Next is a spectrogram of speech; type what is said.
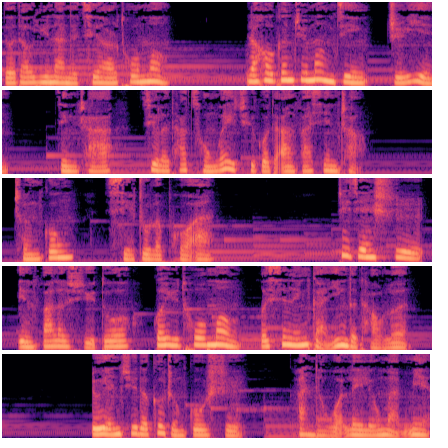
得到遇难的亲儿托梦，然后根据梦境指引，警察去了他从未去过的案发现场，成功协助了破案。这件事引发了许多关于托梦和心灵感应的讨论，留言区的各种故事，看得我泪流满面。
